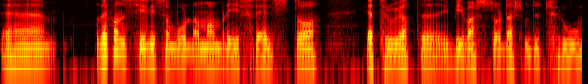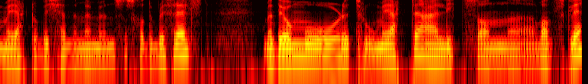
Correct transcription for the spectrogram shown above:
Eh, og det kan du si liksom hvordan man blir frelst. og jeg tror jo at uh, I Bibelen står det dersom du tror med hjertet og bekjenner med munnen, så skal du bli frelst. Men det å måle tro med hjertet er litt sånn uh, vanskelig.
